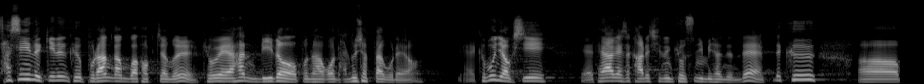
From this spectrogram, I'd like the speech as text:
자신이 느끼는 그 불안감과 걱정을 교회 한 리더분하고 나누셨다고 그래요. 예, 그분 역시 예, 대학에서 가르치는 교수님이셨는데 그 어,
